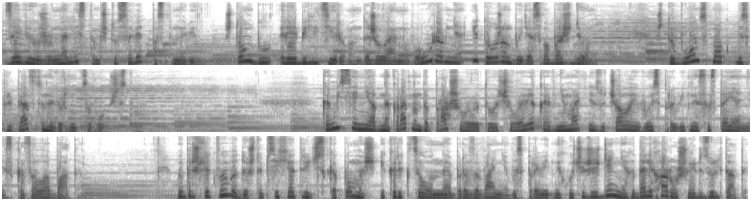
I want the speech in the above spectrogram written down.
заявил журналистам, что Совет постановил, что он был реабилитирован до желаемого уровня и должен быть освобожден, чтобы он смог беспрепятственно вернуться в общество. Комиссия неоднократно допрашивала этого человека и внимательно изучала его исправительное состояние, сказал Абата. Мы пришли к выводу, что психиатрическая помощь и коррекционное образование в исправительных учреждениях дали хорошие результаты.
